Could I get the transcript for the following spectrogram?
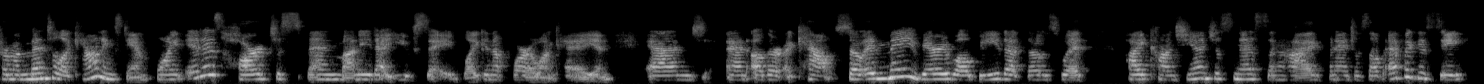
from a mental accounting standpoint, it is hard to spend money that you've saved, like in a 401k and and and other accounts. So it may very well be that those with high conscientiousness and high financial self-efficacy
